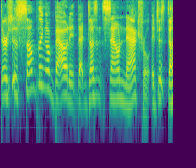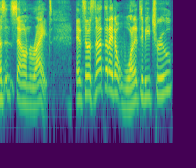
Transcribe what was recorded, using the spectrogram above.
there's just something about it that doesn't sound natural. It just doesn't sound right. And so it's not that I don't want it to be true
